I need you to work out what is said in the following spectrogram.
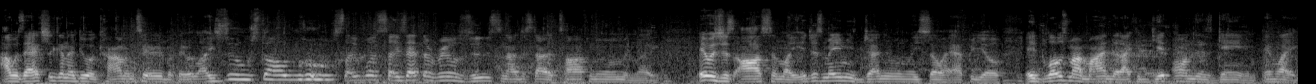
I was actually gonna do a commentary, but they were like, Zeus, don't lose. Like, what's is that the real Zeus? And I just started talking to him and like it was just awesome. Like it just made me genuinely so happy, yo. It blows my mind that I could get on this game and like,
